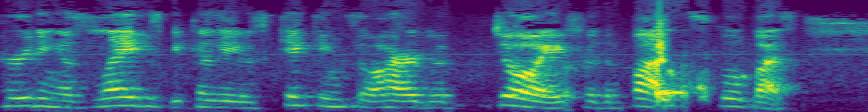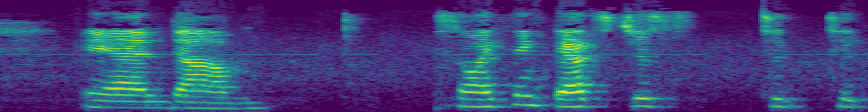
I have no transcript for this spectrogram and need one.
hurting his legs because he was kicking so hard with joy for the bus school bus. And um, so i think that's just to, to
